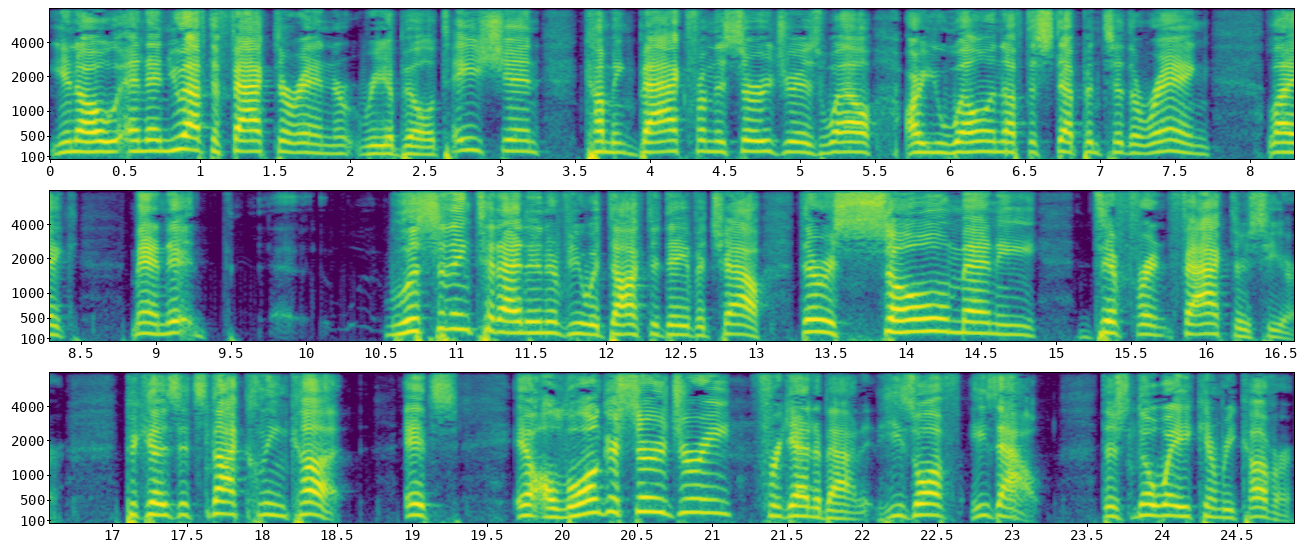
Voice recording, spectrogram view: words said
You know, and then you have to factor in rehabilitation, coming back from the surgery as well. Are you well enough to step into the ring? Like, man, it, listening to that interview with Dr. David Chao, there is so many different factors here because it's not clean cut. It's a longer surgery, forget about it. He's off, he's out. There's no way he can recover.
